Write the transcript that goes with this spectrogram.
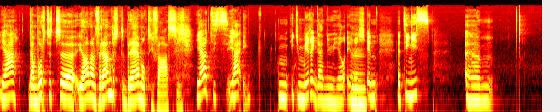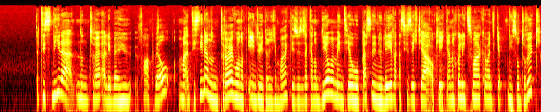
Ja, dan, wordt het, eh, ja, dan verandert de breimotivatie. Ja, het is, ja ik, ik merk dat nu heel erg. Mm. En het ding is, ehm, het is niet dat een trui, alleen bij u vaak wel, maar het is niet dat een trui gewoon op 1, 2, 3 gemaakt is. Dus dat kan op die moment heel goed passen in uw leven. Als je zegt, ja, oké, ik kan nog wel iets maken, want ik heb het niet zo druk.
